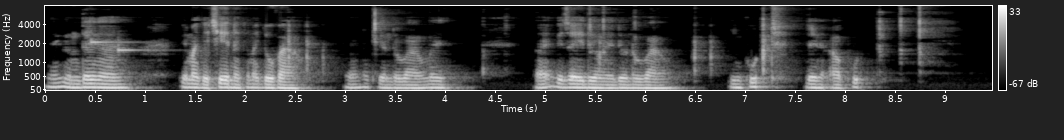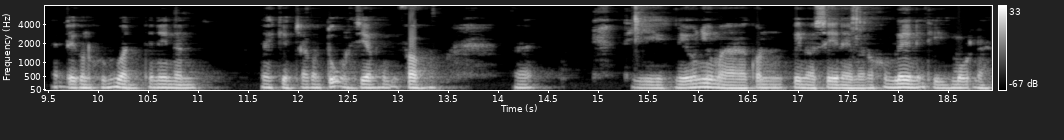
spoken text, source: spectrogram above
Đấy còn đây là cái mạch ở trên này cái mạch đầu vào. Đấy, nó truyền đầu vào đây. Đấy cái dây đường này đường đầu vào. Input đây là output. Đấy, đây còn khối nguồn. Thế nên là đây kiểm tra con tụ này xem có bị phồng. Đấy. thì nếu như mà con PLC này mà nó không lên ấy, thì một là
